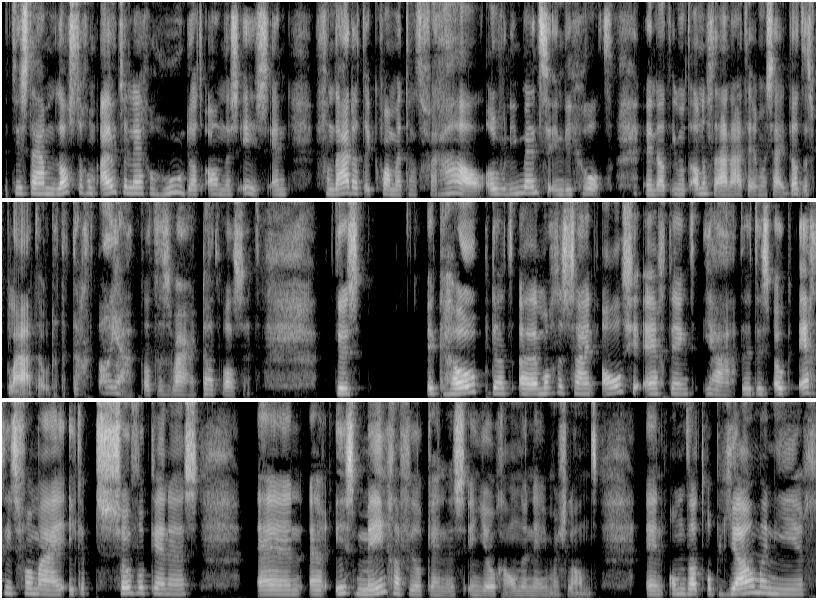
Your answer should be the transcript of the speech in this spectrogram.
het is daarom lastig om uit te leggen hoe dat anders is. En vandaar dat ik kwam met dat verhaal over die mensen in die grot. En dat iemand anders daarna tegen me zei: dat is Plato. Dat ik dacht: oh ja, dat is waar, dat was het. Dus ik hoop dat, uh, mocht het zijn, als je echt denkt: ja, dit is ook echt iets voor mij. Ik heb zoveel kennis. En er is mega veel kennis in yoga ondernemersland. En om dat op jouw manier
